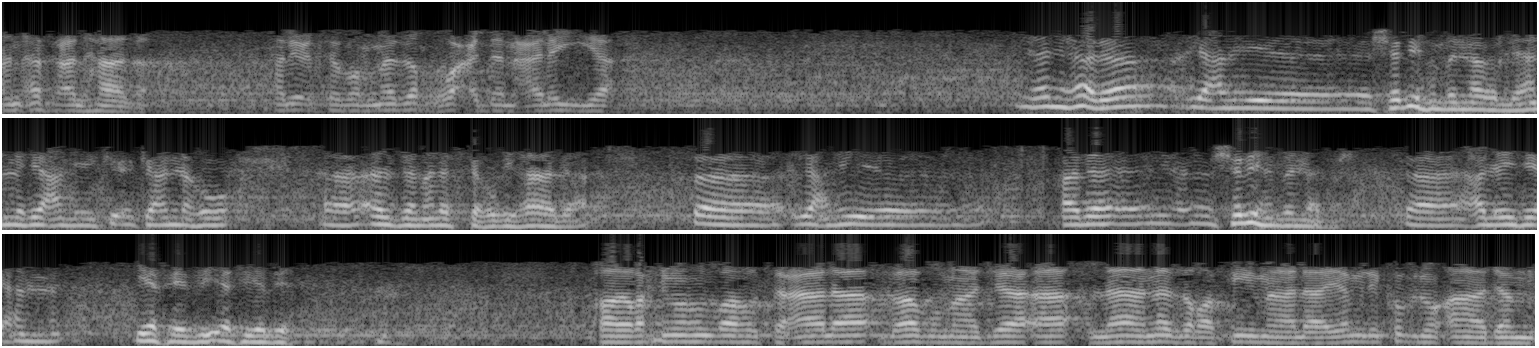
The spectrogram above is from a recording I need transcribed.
أن أفعل هذا. هل يعتبر نذر وعدا علي. يعني هذا يعني شبيه بالنذر لأنه يعني كأنه ألزم نفسه بهذا. فيعني هذا شبيه بالنذر فعليه أن يفي يفي به. قال رحمه الله تعالى باب ما جاء لا نذر فيما لا يملك ابن آدم.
